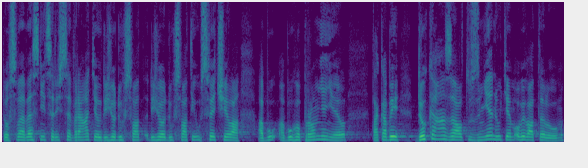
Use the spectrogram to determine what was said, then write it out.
do své vesnice, když se vrátil, když ho Duch, svat, když ho Duch Svatý usvědčil a, a, Bůh, a Bůh ho proměnil, tak aby dokázal tu změnu těm obyvatelům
